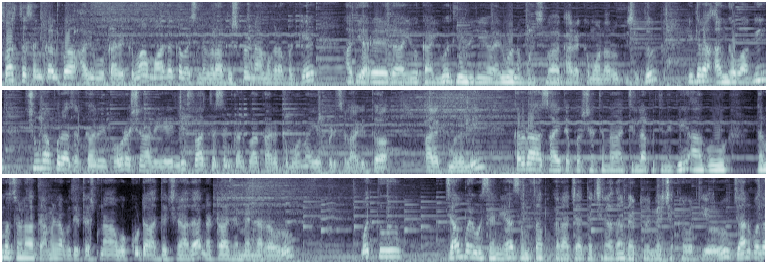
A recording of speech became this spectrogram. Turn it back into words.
ಸ್ವಾಸ್ಥ್ಯ ಸಂಕಲ್ಪ, ಅರಿವು ಕಾರ್ಯಕ್ರಮ, ಮಾದಕ ವ್ಯಸನಗಳ ದುಷ್ಪರಿಣಾಮಗಳ ಬಗ್ಗೆ ಹದಿಹರೆಯದ ಯುವಕ, ಯುವತಿಯರಿಗೆ ಅರಿವನ್ನು ಮೂಡಿಸುವ ಕಾರ್ಯಕ್ರಮವನ್ನು ರೂಪಿಸಿದ್ದು, ಇದರ ಅಂಗವಾಗಿ ಶಿವನಾಪುರ ಸರ್ಕಾರಿ ಪ್ರೌಢಶಾಲೆಯಲ್ಲಿ ಸ್ವಾಸ್ಥ್ಯ ಸಂಕಲ್ಪ ಕಾರ್ಯಕ್ರಮವನ್ನು ಏರ್ಪಡಿಸಲಾಗಿತ್ತು. ಕಾರ್ಯಕ್ರಮದಲ್ಲಿ ಕನ್ನಡ ಸಾಹಿತ್ಯ ಪರಿಷತ್ತಿನ ಜಿಲ್ಲಾ ಪ್ರತಿನಿಧಿ ಹಾಗೂ ಧರ್ಮಸ್ಥಳ ಗ್ರಾಮೀಣಾಭಿವೃದ್ಧಿ ಟ್ರಸ್ಟ್ನ ಒಕ್ಕೂಟ ಅಧ್ಯಕ್ಷರಾದ ನಟರಾಜ್ ಎಮ್ಎನ್ಆರ್ ಅವರು ಮತ್ತು ಜಾಂಬೈ ಹುಸೇನಿಯ ಸಂಸ್ಥಾಪಕ ರಾಜ್ಯಾಧ್ಯಕ್ಷರಾದ ಡಾಕ್ಟರ್ ರಮೇಶ್ ಚಕ್ರವರ್ತಿಯವರು ಜಾನಪದ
